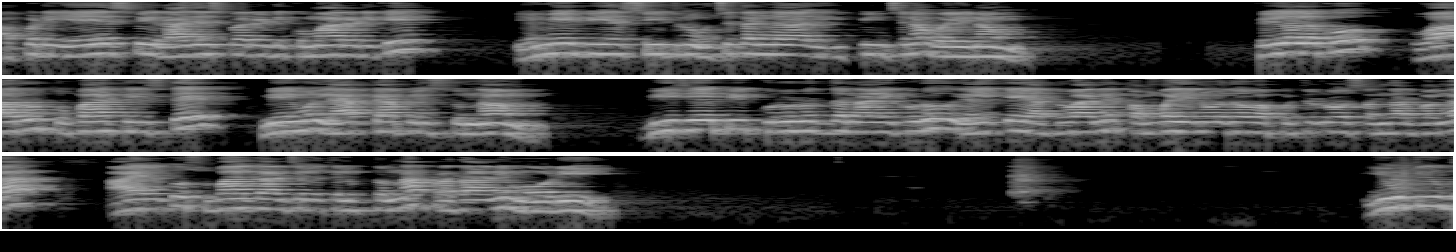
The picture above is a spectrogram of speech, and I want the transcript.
అప్పటి ఏఎస్పి రాజేశ్వర్ రెడ్డి కుమారుడికి ఎంఏబిఎస్ సీటును ఉచితంగా ఇప్పించిన వైనం. పిల్లలకు వారు తుపాకీ ఇస్తే మేము ల్యాప్టాప్లు ఇస్తున్నాం. బీజేపీ కురువృద్ధ నాయకుడు ఎల్కే అద్వానీ తొంభై ఎనిమిదవ పుట్టినరోజు సందర్భంగా ఆయనకు శుభాకాంక్షలు తెలుపుతున్న ప్రధాని మోడీ. యూట్యూబ్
